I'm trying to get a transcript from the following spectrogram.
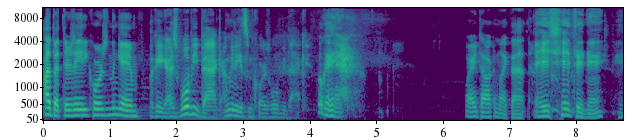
I bet there's 80 cores in the game. Okay, guys, we'll be back. I'm gonna get some cores. We'll be back. Okay. Why are you talking like that? Hey,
